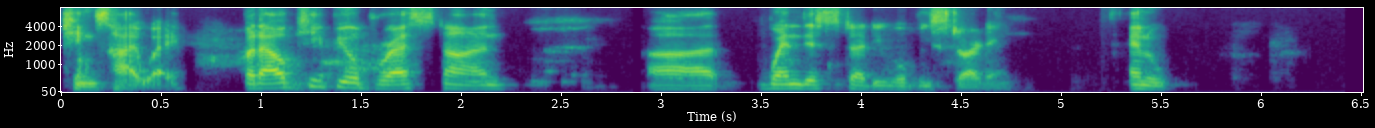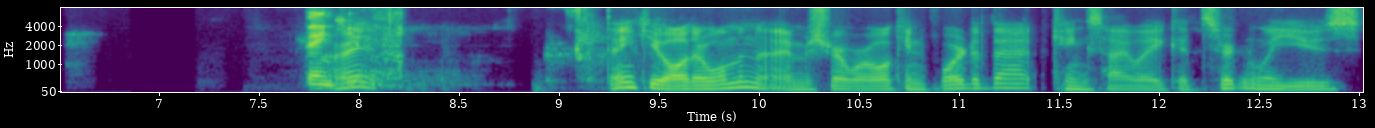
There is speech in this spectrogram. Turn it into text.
Kings Highway. But I'll keep you abreast on uh, when this study will be starting. And thank you. Thank you, Alderwoman. I'm sure we're looking forward to that. Kings Highway could certainly use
